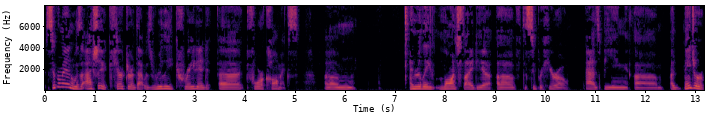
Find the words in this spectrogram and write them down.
Superman was actually a character that was really created uh, for comics um, and really launched the idea of the superhero as being um, a major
